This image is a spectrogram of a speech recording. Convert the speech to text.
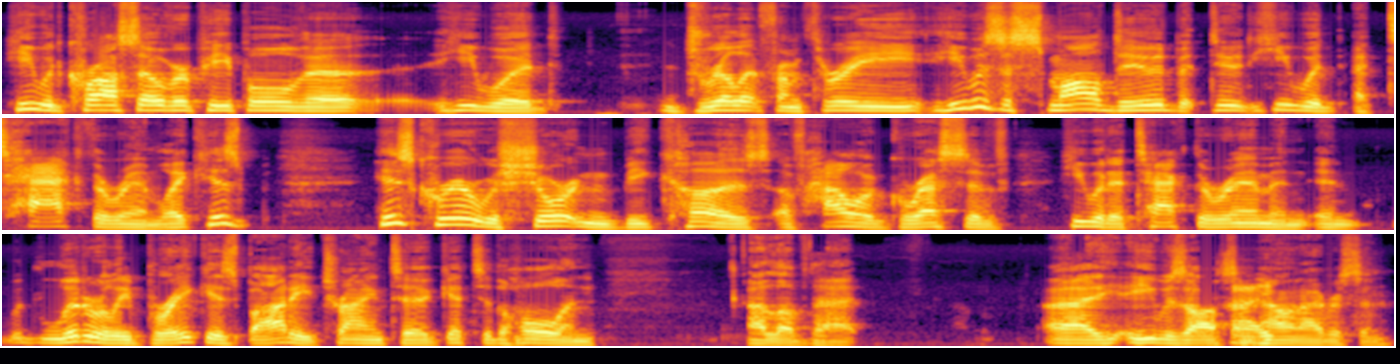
he would cross over people. The he would drill it from three. He was a small dude, but dude, he would attack the rim. Like his his career was shortened because of how aggressive he would attack the rim and and would literally break his body trying to get to the hole. And I love that. Uh, he was awesome, Allen Iverson.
